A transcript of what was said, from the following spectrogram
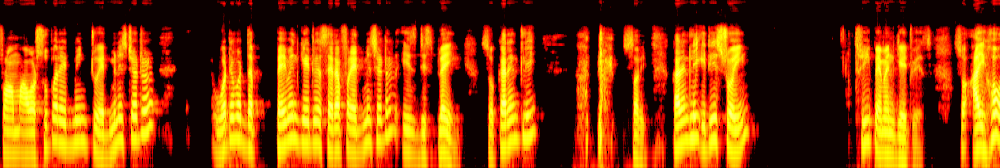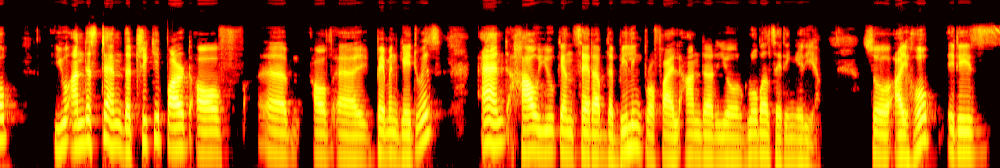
from our super admin to administrator whatever the payment gateway setup for administrator is displaying. So currently sorry currently it is showing three payment gateways. So i hope you understand the tricky part of uh, of uh, payment gateways and how you can set up the billing profile under your global setting area. So i hope it is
